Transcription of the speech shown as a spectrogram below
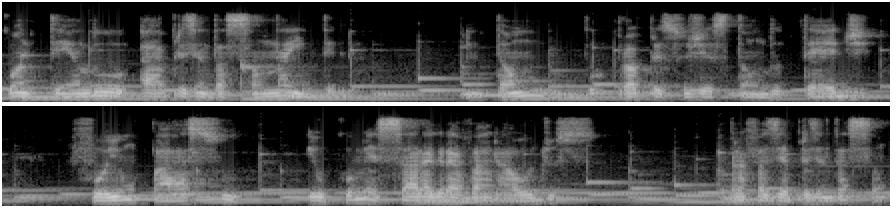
contendo a apresentação na íntegra. Então, por própria sugestão do TED, foi um passo eu começar a gravar áudios para fazer a apresentação.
